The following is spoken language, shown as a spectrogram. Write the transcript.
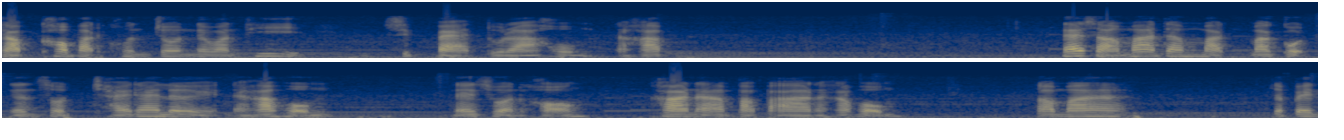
กับเข้าบัตรคนจนในวันที่ 18 ตุลาคมนะครับ และสามารถนำบัตรมากดเงินสดใช้ได้เลยนะครับผม ในส่วนของค่าน้ำประปานะครับผม ต่อมา จะเป็น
